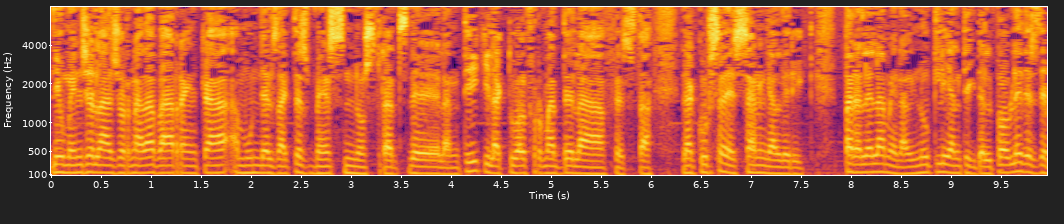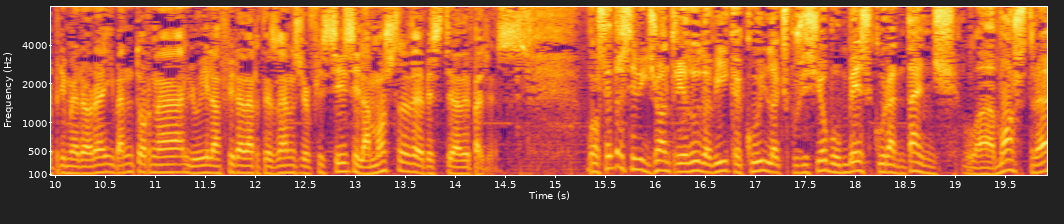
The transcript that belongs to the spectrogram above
Diumenge la jornada va arrencar amb un dels actes més nostrats de l'antic i l'actual format de la festa, la cursa de Sant Galderic. Paral·lelament al nucli antic del poble, des de primera hora hi van tornar a lluir la Fira d'Artesans i Oficis i la mostra de bestiar de pagès. El Centre Cívic Joan Triadú de Vic acull l'exposició Bombers 40 anys. La mostra,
